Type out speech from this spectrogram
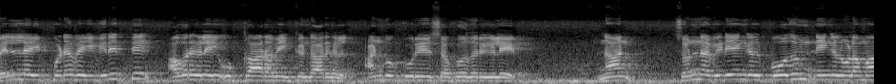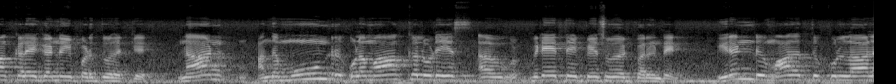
வெள்ளை புடவை விரித்து அவர்களை உட்கார வைக்கின்றார்கள். அன்புக்குரிய சகோதரிகளே நான் சொன்ன விடயங்கள் போதும் நீங்கள் உலமாக்களை கண்ணியப்படுத்துவதற்கு. நான் அந்த மூன்று உலமாக்களுடைய விடயத்தை பேசுவதற்கு வருகின்றேன். இரண்டு மாதத்துக்குள்ளால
